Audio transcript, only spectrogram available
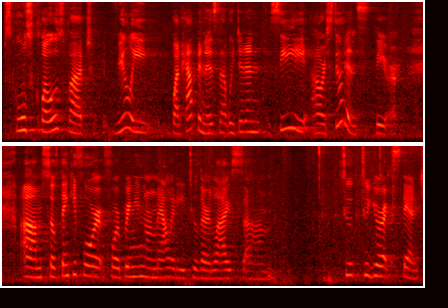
Schools closed, but really what happened is that we didn't see our students there. Um, So thank you for, for bringing normality to their lives um, to, to your extent,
